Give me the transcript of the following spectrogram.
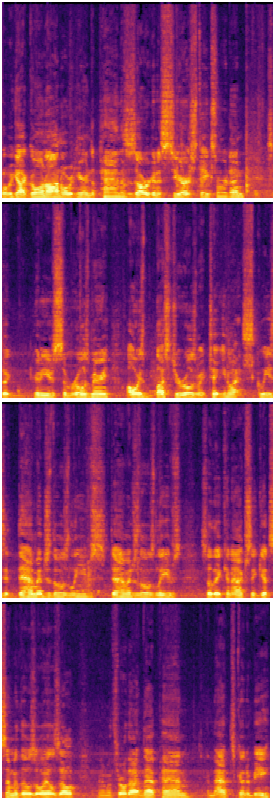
What we got going on over here in the pan, this is how we're gonna sear our steaks when we're done. So you're gonna use some rosemary. Always bust your rosemary. Take, you know what, squeeze it, damage those leaves, damage those leaves so they can actually get some of those oils out. And we'll throw that in that pan and that's gonna be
